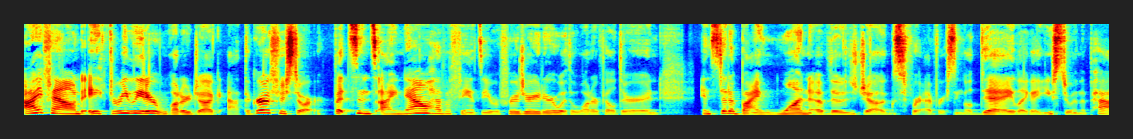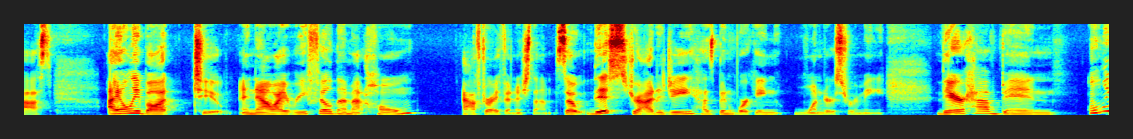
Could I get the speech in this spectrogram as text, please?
I found a three liter water jug at the grocery store. But since I now have a fancy refrigerator with a water filter, and instead of buying one of those jugs for every single day like I used to in the past, I only bought two. And now I refill them at home after I finish them. So this strategy has been working wonders for me. There have been only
